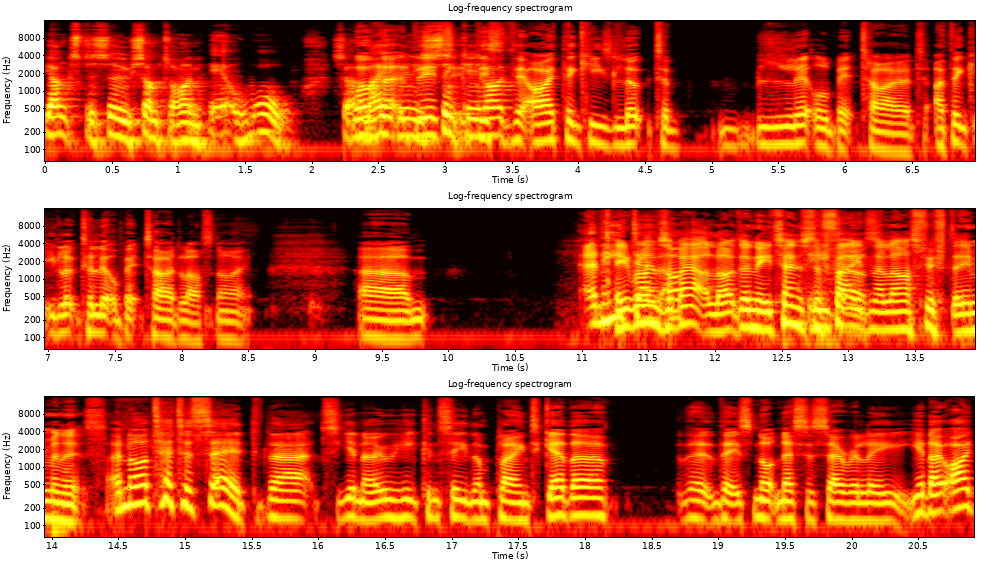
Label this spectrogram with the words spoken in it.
youngsters do sometimes hit a wall. So Well, maybe that- he's this, thinking, this like. I think he's looked a little bit tired. I think he looked a little bit tired last night. Um, and he, He did- runs Ar- about a lot, doesn't he? He tends to He fade does. in the last 15 minutes. And Arteta said that you know he can see them playing together. That, that it's not necessarily you know I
